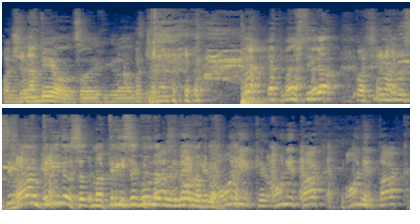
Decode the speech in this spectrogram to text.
Pa če nam, Zahteval od svojih igralcev. pa če nam vsi 32 ima 3 sekunde, da ne, naprej. on je, ker on je tak, on je tak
